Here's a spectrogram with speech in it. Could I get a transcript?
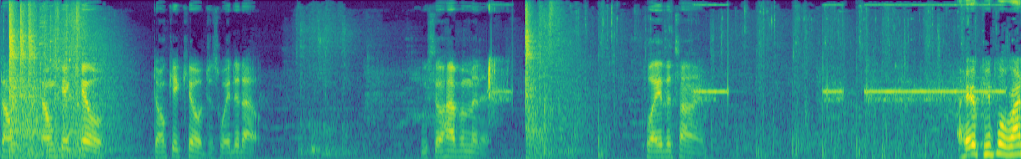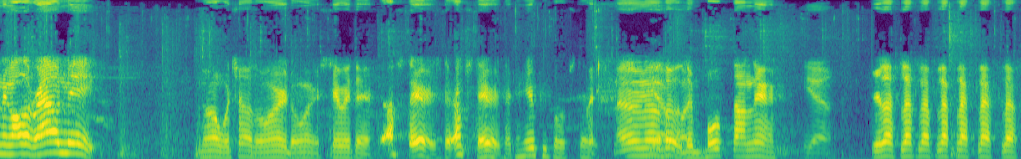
Don't don't get killed. Don't get killed. Just wait it out. We still have a minute. Play the time. I hear people running all around me. No, watch out. Don't worry, don't worry. Stay right there. They're upstairs. They're upstairs. I can hear people upstairs. No, no, no, Yeah, no. what- They're both down there. Yeah. Your left, left, left, left, left, left, left.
